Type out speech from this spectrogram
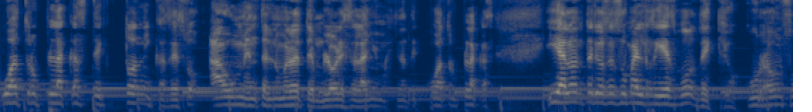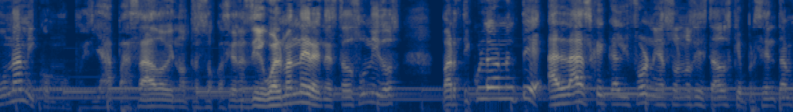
cuatro placas tectónicas. Eso aumenta el número de temblores al año, imagínate, cuatro placas. Y a lo anterior se suma el riesgo de que ocurra un tsunami, como pues ya ha pasado en otras ocasiones. De igual manera, en Estados Unidos, particularmente Alaska y California son los estados que presentan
